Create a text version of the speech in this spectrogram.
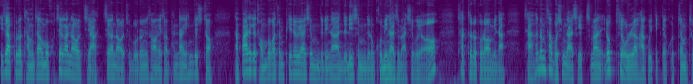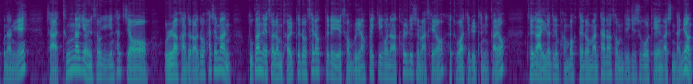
이제 앞으로 당장 뭐 호재가 나올지 악재가 나올지 모르는 상황에서 판단이 힘드시죠. 빠르게 정보가 좀 필요해 하신 분들이나 느리신 분들은 고민하지 마시고요. 차트로 돌아옵니다. 자, 흐름사 보시면 아시겠지만 이렇게 올라가고 있기 때문에 고점을 찍고 난 후에 자, 등락의 연속이긴 하죠. 올라가더라도 하지만 구간에서 그럼 절대로 세력들에 의해서 물량 뺏기거나 털리지 마세요. 도와드릴 테니까요. 제가 알려드린 방법대로만 따라서 움직이시고 대응하신다면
